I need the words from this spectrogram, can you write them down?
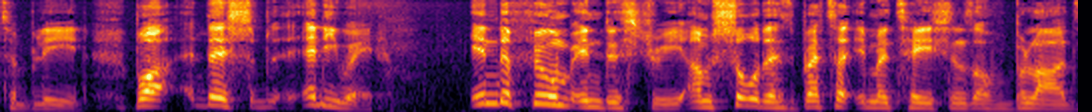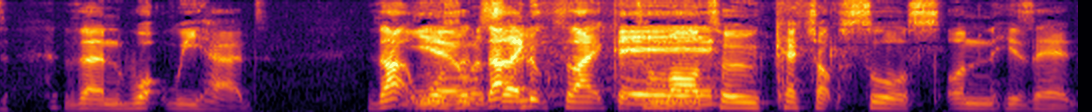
to bleed. But this anyway, in the film industry, I'm sure there's better imitations of blood than what we had. That Yeah, wasn't. was, that like, looked like thick. tomato ketchup sauce on his head.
